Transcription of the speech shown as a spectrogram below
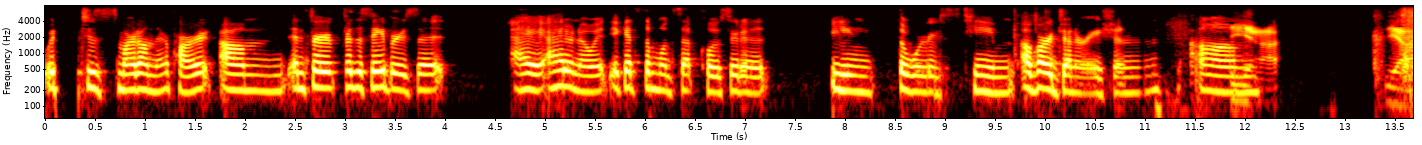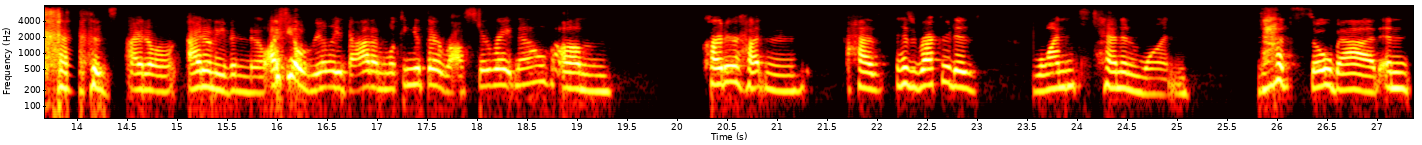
which is smart on their part. Um, and for for the Sabres, that I I don't know, it it gets them one step closer to being the worst team of our generation. Um, yeah. Yeah. because I don't I don't even know. I feel really bad. I'm looking at their roster right now. Um, Carter Hutton has his record is one ten and one. That's so bad. And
